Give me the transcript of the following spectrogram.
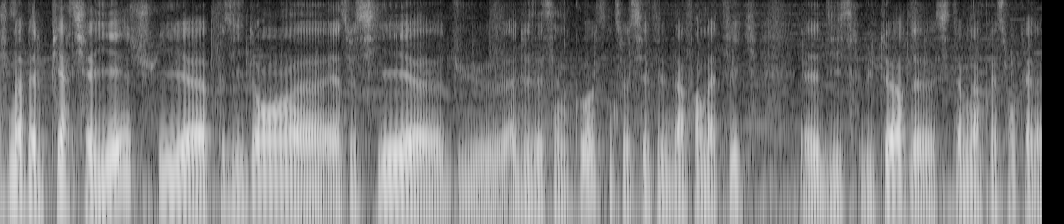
je m'appelle Pierre Thirier, je suis euh, président euh, et associé euh, du A2S Co. C'est une société d'informatique et distributeur de systèmes d'impression Canon.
